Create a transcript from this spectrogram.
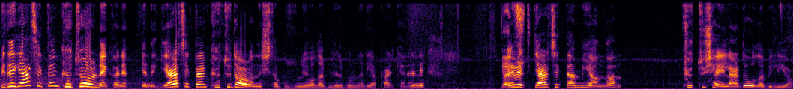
Bir de gerçekten kötü örnek hani yani gerçekten kötü davranışta bulunuyor olabilir bunları yaparken. Hani Yani evet gerçekten bir yandan kötü şeyler de olabiliyor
